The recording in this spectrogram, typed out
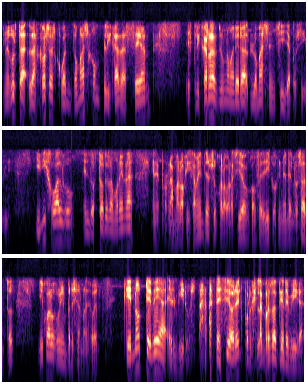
Me gusta las cosas cuanto más complicadas sean, explicarlas de una manera lo más sencilla posible y dijo algo el doctor de la Morena en el programa, lógicamente, en su colaboración con Federico Jiménez Los Santos, dijo algo que me impresionó. Dijo, ver, que no te vea el virus. Atención, ¿eh? porque la cosa tiene vigas.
